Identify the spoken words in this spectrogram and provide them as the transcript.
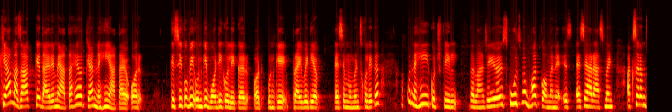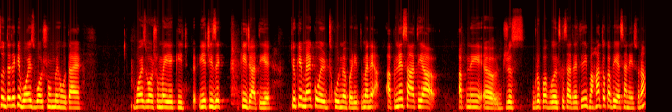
क्या मज़ाक के दायरे में आता है और क्या नहीं आता है। और किसी को भी उनकी बॉडी को लेकर और उनके प्राइवेट या ऐसे मोमेंट्स को लेकर आपको नहीं कुछ फील करवाना चाहिए। और स्कूल्स में बहुत कॉमन है। इस, ऐसे हरासमेंट अक्सर हम सुनते थे कि बॉयज़ वॉशरूम में होता है। बॉयज़ वॉशरूम में ये की, ये चीज़ें की जाती है। क्योंकि मैं कोविड स्कूल में पढ़ी तो मैंने अपने साथ या अपने जिस ग्रुप ऑफ़ गर्ल्स के साथ रहती थी वहाँ तो कभी ऐसा नहीं सुना।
